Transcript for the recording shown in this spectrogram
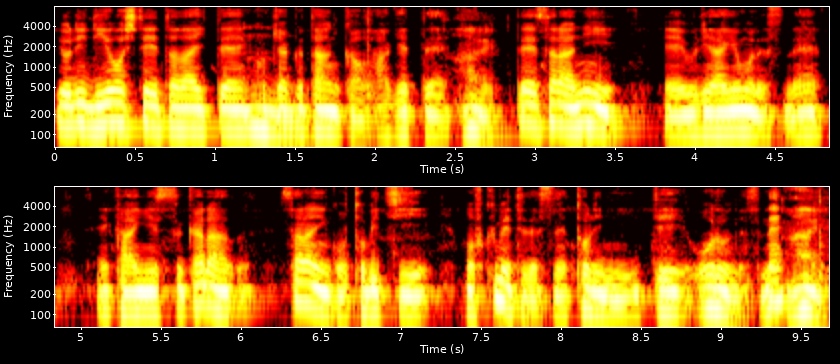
より利用していただいて顧客単価を上げて、はい。でさらに、えー売上もですねえー会議室からさらにこう飛び地も含めてですね取りに行っておるんですね。はい。ま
